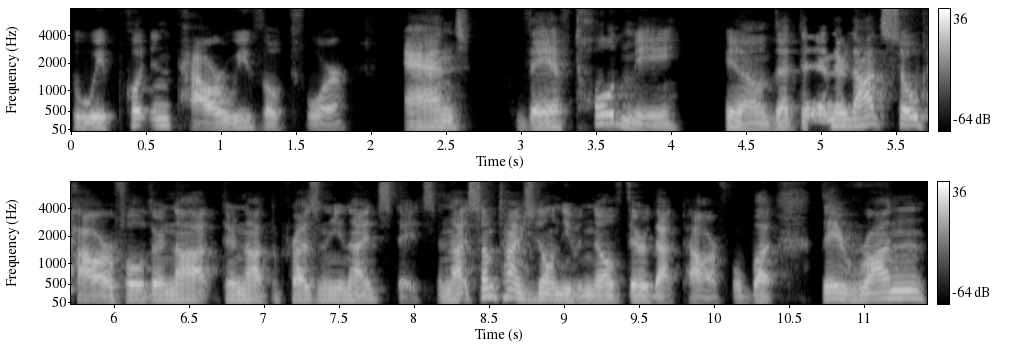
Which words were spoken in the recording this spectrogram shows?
who we put in power, we vote for, and they have told me, you know, that the, and they're not so powerful. They're not. They're not the president of the United States, and I, sometimes you don't even know if they're that powerful. But they run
